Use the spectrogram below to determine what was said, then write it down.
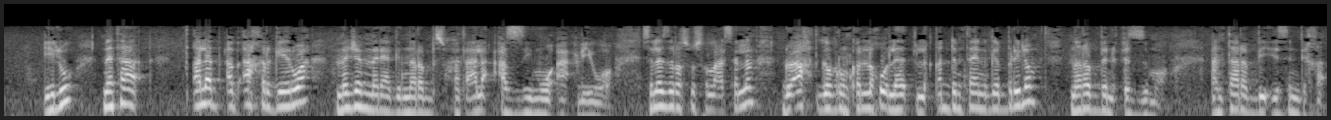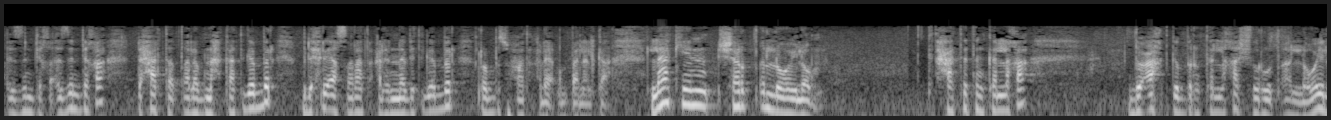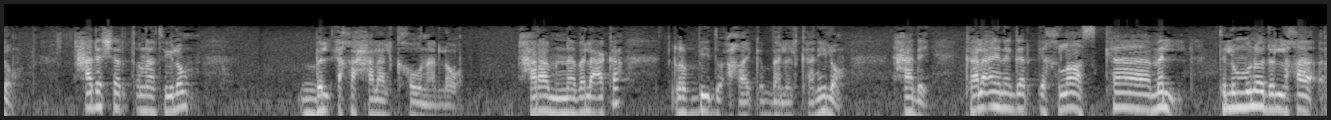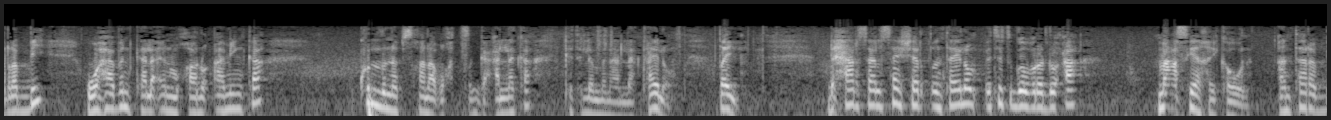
ኢሉ ነታ ጠለብ ኣብ ኣኽር ገይርዋ መጀመርያ ግን ንረቢ ስብሓን ተዓላ ዓዚምዎ ኣዕብይዎ ስለዚ ረሱል ስ ላ ሰለም ዱዓ ክትገብሩ ከለኹ ቅድም እንታይ ንገብር ኢሎም ንረቢ ንዕዝሞ ኣንታ ረቢ እዚ እንዲኻ እዚ እንዲኻ እዚ እንዲኻ ድሓርታ ጠለብ ናሕካ ትገብር ብድሕሪኣ ሰላት ዓለ ነቢ ትገብር ረቢ ስብሓን ተዓላ ይቕበለልካ ላኪን ሸርጢ ኣለዎ ኢሎም ክትሓትት እንከለኻ ዱዓ ክትገብር እንከለኻ ሽሩጥ ኣለዎ ኢሎም ሓደ ሸርጢ ናቱ ኢሎም ብልዕኻ ሓላል ክኸውን ኣለዎ ሓራም እናበላዕካ ረቢ ዱዓኻ ኣይቅበለልካን ኢሎም ሓደ ካልኣይ ነገር እኽላስ ካምል ትልምኖ ዘለኻ ረቢ ወሃብን ከላእን ምዃኑ ኣሚንካ ኩሉ ነብስኻ ናብኡ ክትጽግዕ ኣለካ ክትልምን ኣለካ ኢሎም ጠይብ ድሓር ሳልሳይ ሸርጢ እንታይ ኢሎም እቲ ትገብሮ ዱዓ ማዕስያ ከይከውን ኣንታ ረቢ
